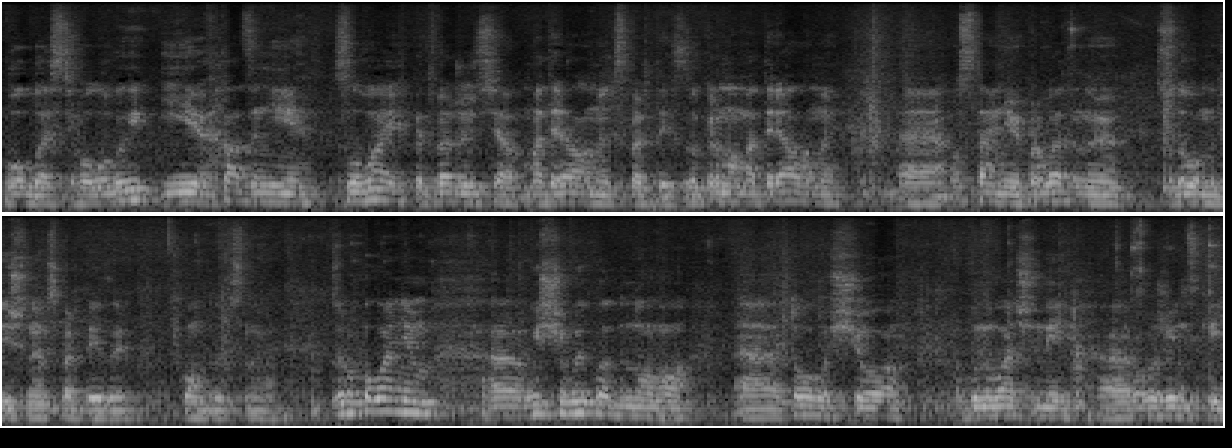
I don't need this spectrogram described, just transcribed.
в область голови, і вказані слова їх підтверджуються матеріалами експертиз, зокрема матеріалами е, останньої проведеної судово-медичної експертизи комплексної. З урахуванням е, вищевикладеного е, того, що обвинувачений Рогожинський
